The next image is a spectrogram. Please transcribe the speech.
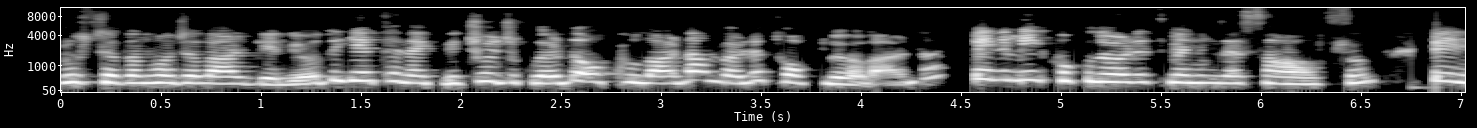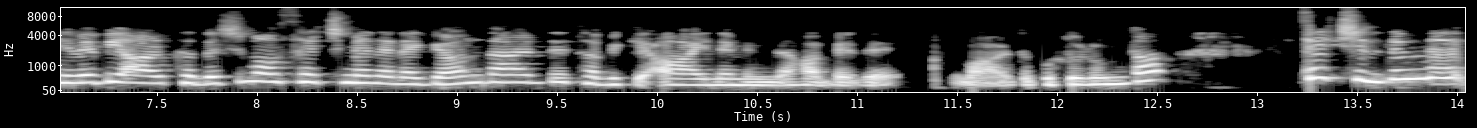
Rusya'dan hocalar geliyordu. Yetenekli çocukları da okullardan böyle topluyorlardı. Benim ilkokul öğretmenim de sağ olsun beni ve bir arkadaşım o seçmelere gönderdi. Tabii ki ailemin de haberi vardı bu durumda. Seçildim ve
